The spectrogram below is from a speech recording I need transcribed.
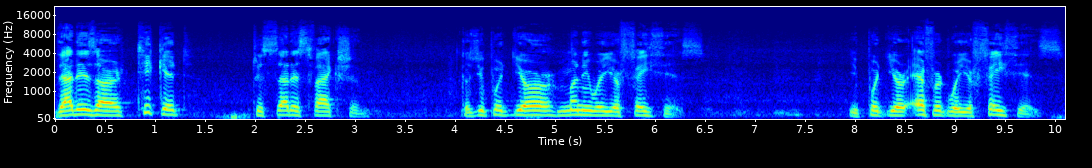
That is our ticket to satisfaction because you put your money where your faith is. You put your effort where your faith is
